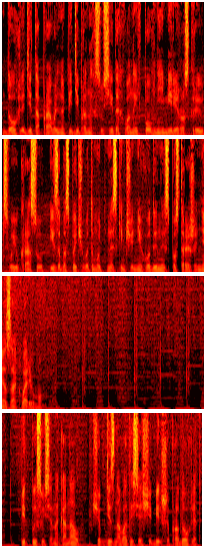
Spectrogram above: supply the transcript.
догляді та правильно підібраних сусідах вони в повній мірі розкриють свою красу і забезпечуватимуть нескінченні години спостереження за акваріумом. Підписуйся на канал, щоб дізнаватися ще більше про догляд,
